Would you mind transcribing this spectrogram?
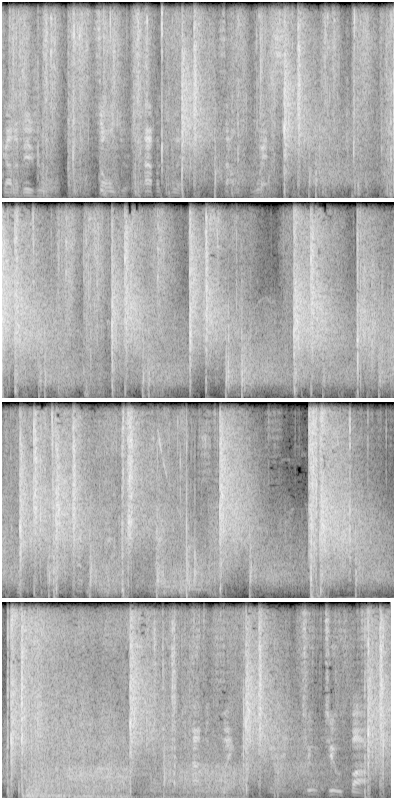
Got a visual. Soldier, half a click, southwest. 2.5.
